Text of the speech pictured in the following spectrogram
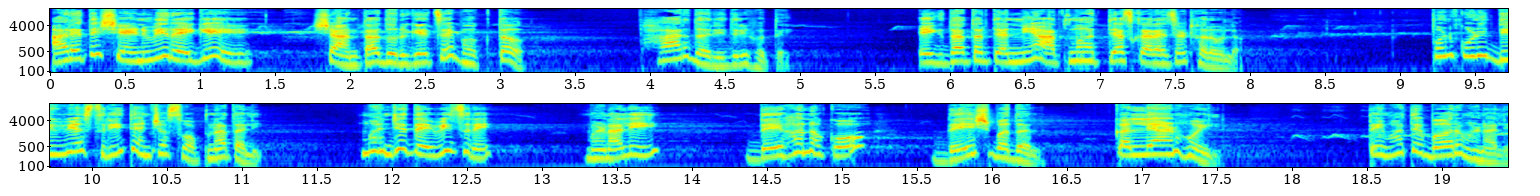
अरे ते शेणवी रेगे शांतादुर्गेचे भक्त फार दरिद्री होते. एकदा तर त्यांनी आत्महत्याच करायचं ठरवलं. पण कोणी दिव्य स्त्री त्यांच्या स्वप्नात आली. म्हणजे देवीच रे. म्हणाली देह नको देश बदल कल्याण होईल. तेव्हा ते बर म्हणाले.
